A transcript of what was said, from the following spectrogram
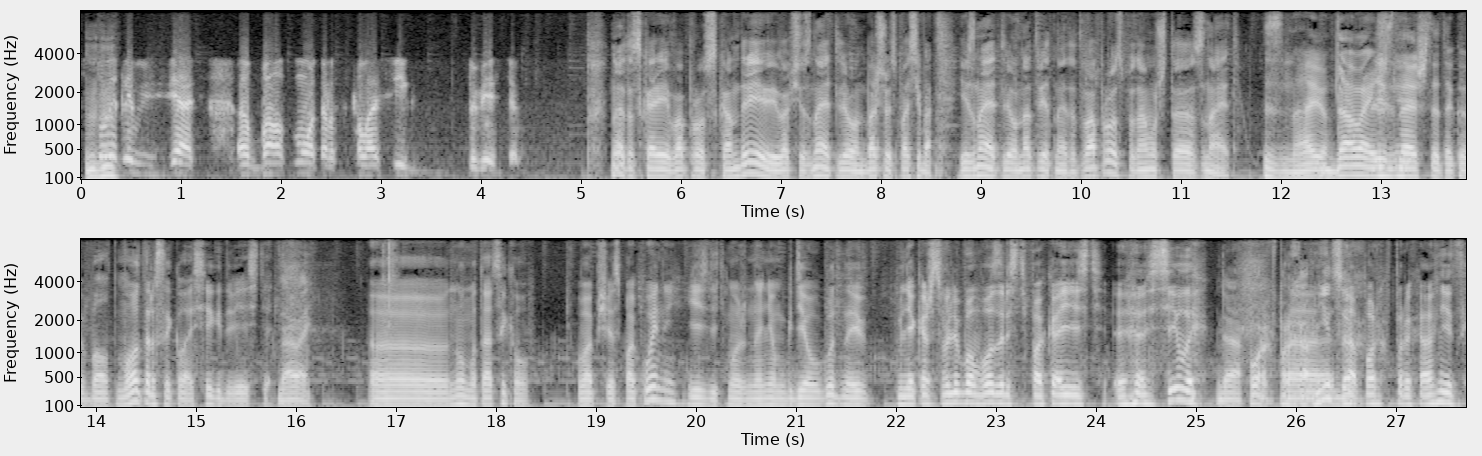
Стоит ли взять э, Balt Motors Classic 200? Ну, это скорее вопрос к Андрею. И вообще, знает ли он... Большое спасибо. И знает ли он ответ на этот вопрос, потому что знает. Знаю. Давай, И знаю, что такое Balt Motors и Classic 200. Давай. Э, Ну, мотоцикл вообще спокойный, ездить можно на нем где угодно. И мне кажется, в любом возрасте, пока есть э, силы, Да, порох в э, пороховницах. да, порох в пороховницах,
